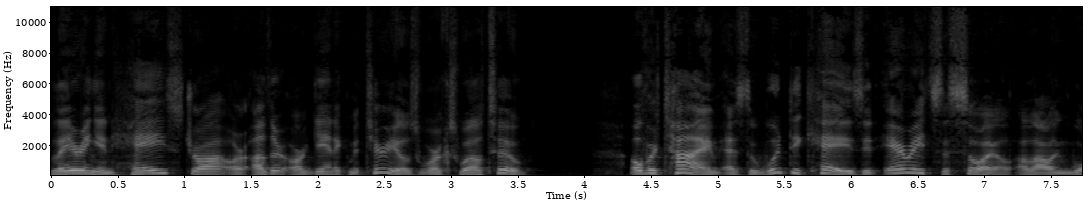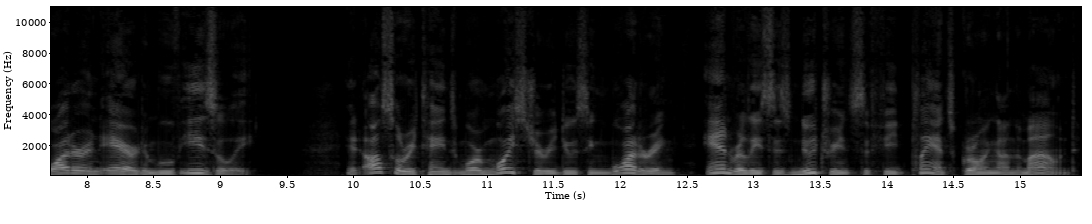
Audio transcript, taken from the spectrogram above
Layering in hay, straw, or other organic materials works well too. Over time, as the wood decays, it aerates the soil, allowing water and air to move easily. It also retains more moisture, reducing watering, and releases nutrients to feed plants growing on the mound.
